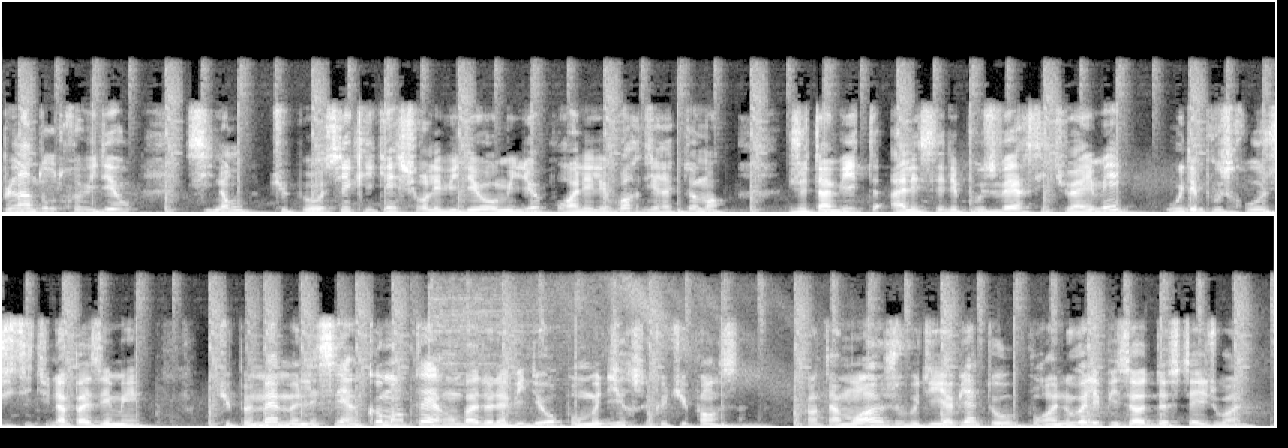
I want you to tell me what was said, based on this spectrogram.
plein d'autres vidéos. Sinon, tu peux aussi cliquer sur les vidéos au milieu pour aller les voir directement. Je t'invite à laisser des pouces verts si tu as aimé ou des pouces rouges si tu n'as pas aimé. Tu peux même laisser un commentaire en bas de la vidéo pour me dire ce que tu penses. Quant à moi, je vous dis à bientôt pour un nouvel épisode de Stage 1.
